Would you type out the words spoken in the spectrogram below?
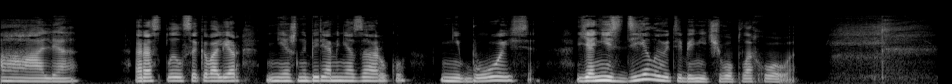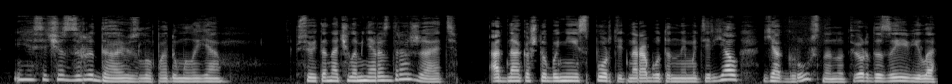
«Аля», — расплылся кавалер, нежно беря меня за руку, — «не бойся, я не сделаю тебе ничего плохого». «Я сейчас зарыдаю, зло», — подумала я. Все это начало меня раздражать. Однако, чтобы не испортить наработанный материал, я грустно, но твердо заявила,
